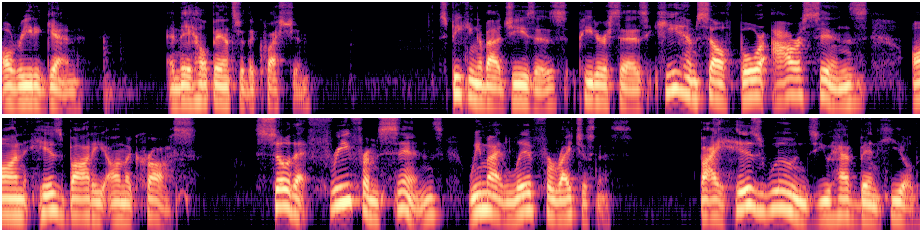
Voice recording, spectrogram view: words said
I'll read again, and they help answer the question. Speaking about Jesus, Peter says, He himself bore our sins on his body on the cross so that free from sins we might live for righteousness. By his wounds you have been healed.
